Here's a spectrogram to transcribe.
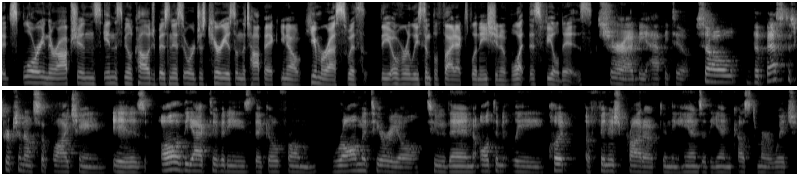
exploring their options in the Smeal College business or just curious on the topic, you know, humor us with the overly simplified explanation of what this field is. Sure, I'd be happy to. So, the best description of supply chain is all of the activities that go from raw material to then ultimately put a finished product in the hands of the end customer, which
